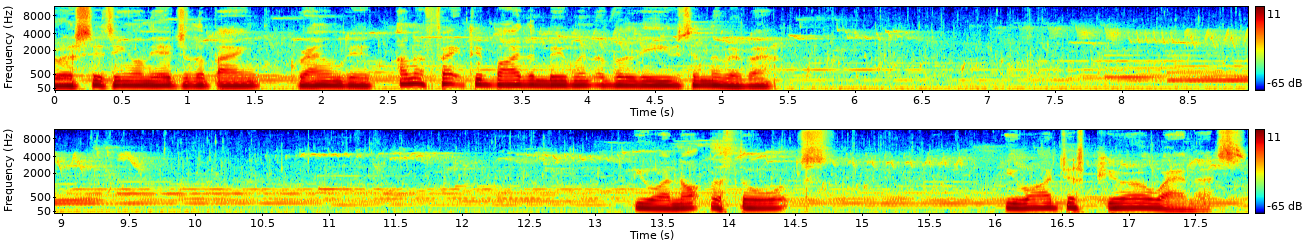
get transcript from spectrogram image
You are sitting on the edge of the bank, grounded, unaffected by the movement of the leaves in the river. You are not the thoughts, you are just pure awareness.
